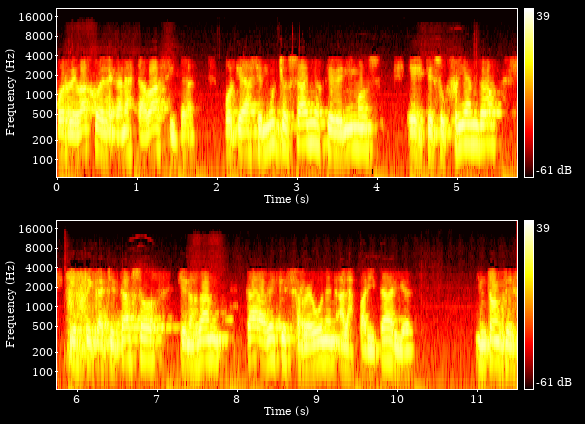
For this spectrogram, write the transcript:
por debajo de la canasta básica, porque hace muchos años que venimos este, sufriendo este cachetazo que nos dan cada vez que se reúnen a las paritarias. Entonces,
